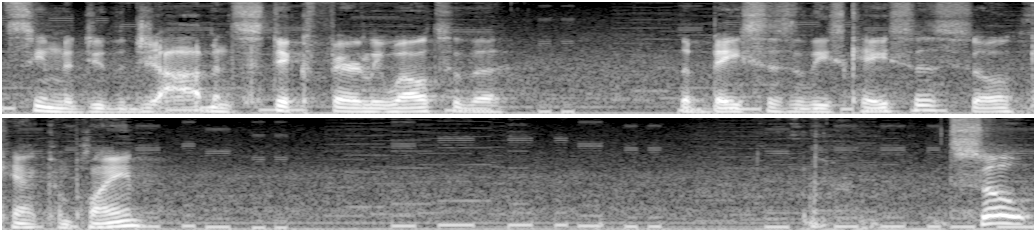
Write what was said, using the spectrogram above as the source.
Seem to do the job and stick fairly well to the the bases of these cases, so can't complain. So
